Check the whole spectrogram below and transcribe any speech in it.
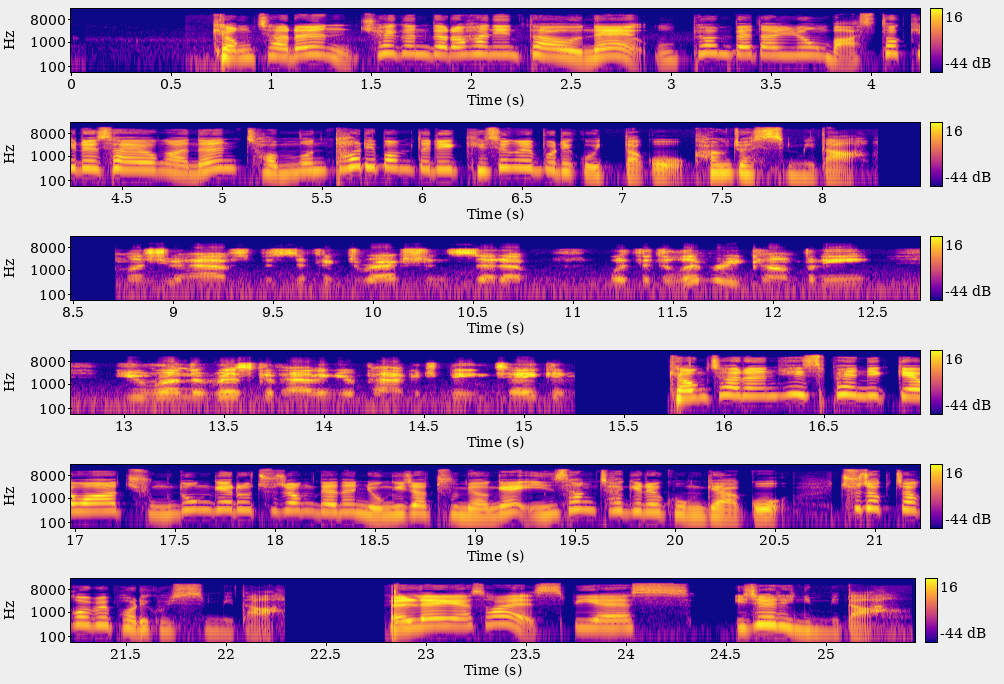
경찰은 최근 들어 한인타운에 우편 배달용 마스터키를 사용하는 전문 터리범들이 기승을 부리고 있다고 강조했습니다. Unless you have specific directions set up with the delivery company, you run the risk of having your package being taken. 경찰은 히스패닉계와 중동계로 추정되는 용의자 2명의 인상착의를 공개하고 추적 작업을 벌이고 있습니다. LA에서 SBS 이재린입니다.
